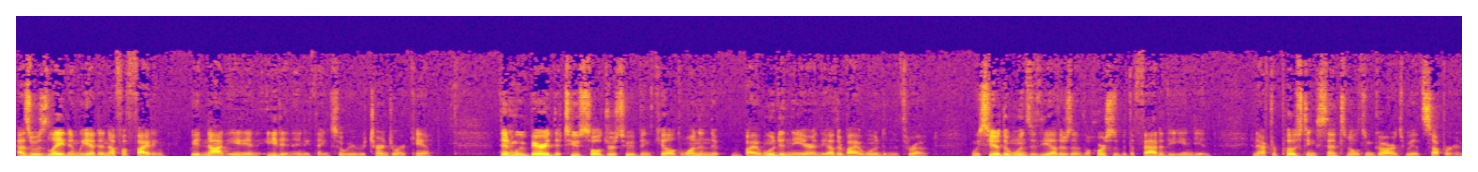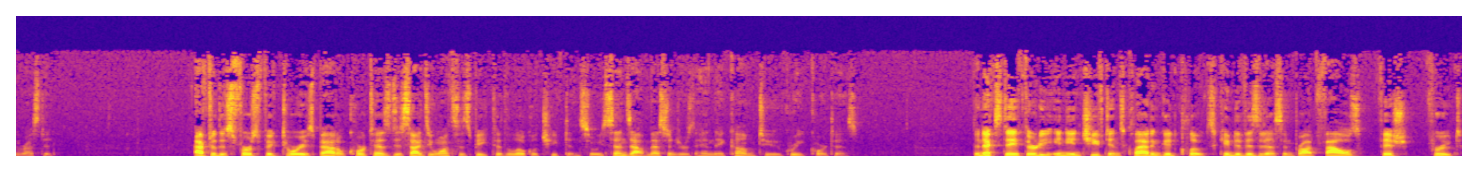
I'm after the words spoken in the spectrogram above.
As it was late and we had enough of fighting, we had not eaten, eaten anything, so we returned to our camp. Then we buried the two soldiers who had been killed, one the, by a wound in the ear and the other by a wound in the throat. We seared the wounds of the others and of the horses with the fat of the Indian, and after posting sentinels and guards, we had supper and rested. After this first victorious battle, Cortez decides he wants to speak to the local chieftains, so he sends out messengers and they come to greet Cortez. The next day, thirty Indian chieftains, clad in good cloaks, came to visit us and brought fowls, fish, fruit,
